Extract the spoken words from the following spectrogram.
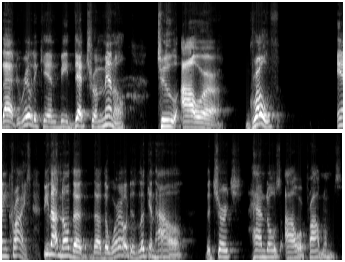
that really can be detrimental to our growth in Christ. Do you not know that the, the world is looking how the church handles our problems?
